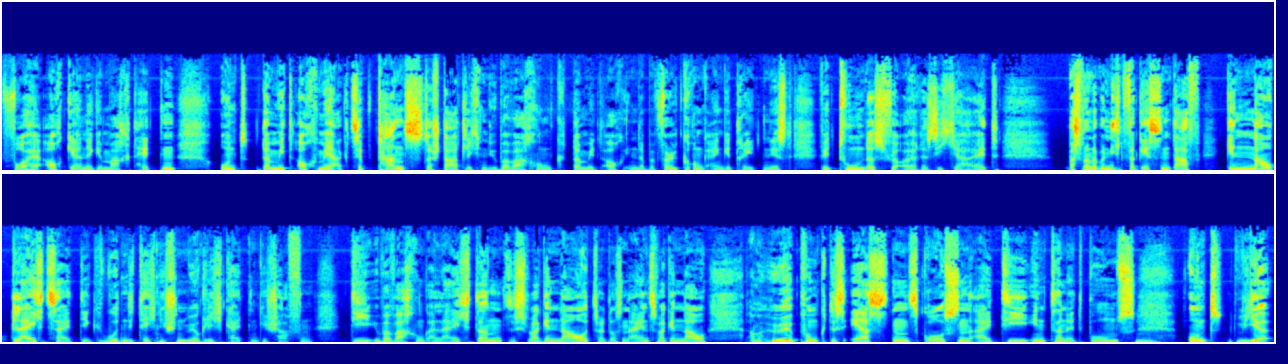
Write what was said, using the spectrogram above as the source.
vorher auch gerne gemacht hätten und damit auch mehr Akzeptanz der staatlichen Überwachung damit auch in der Bevölkerung eingetreten ist. Wir tun das für eure Sicherheit. Was man aber nicht vergessen darf, genau gleichzeitig wurden die technischen Möglichkeiten geschaffen, die Überwachung erleichtern. Das war genau, 2001 war genau am Höhepunkt des ersten großen IT-Internet-Booms. Mhm. Und wir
